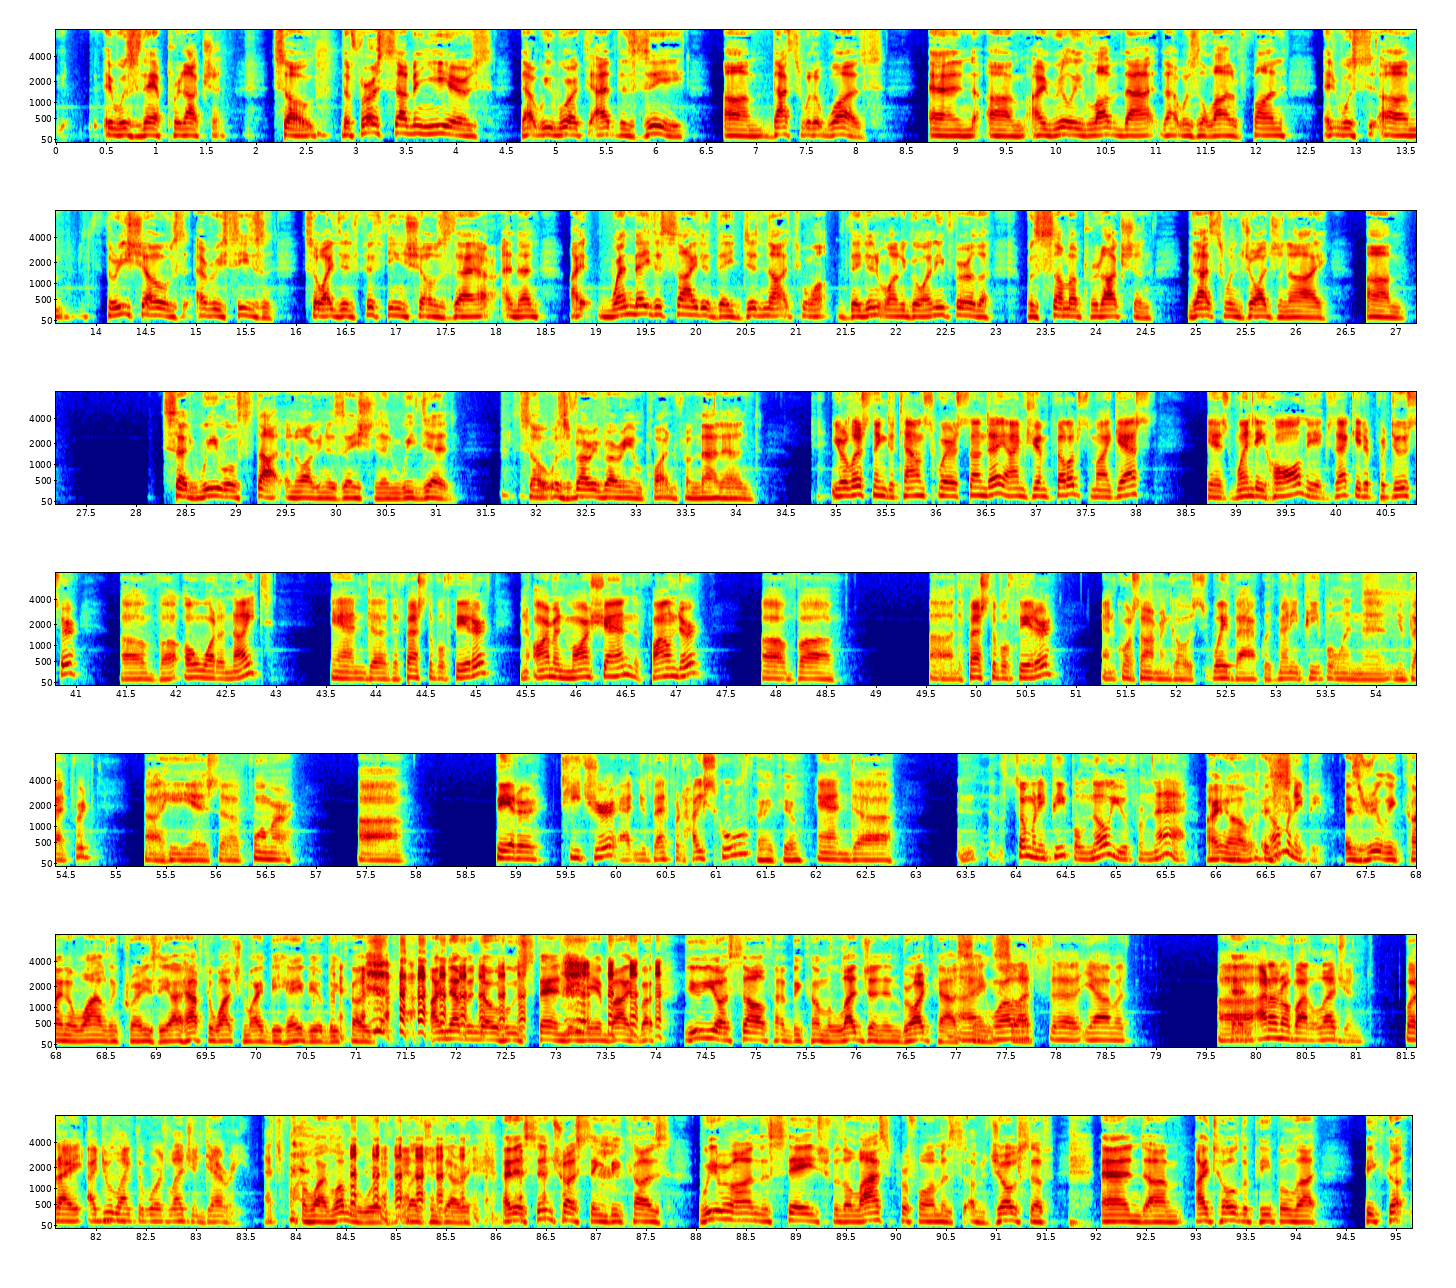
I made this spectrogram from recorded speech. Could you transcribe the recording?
it was their production. So the first seven years that we worked at the Z, um, that's what it was, and um, I really loved that. That was a lot of fun. It was um, three shows every season, so I did 15 shows there, and then I when they decided they did not want they didn't want to go any further with summer production. That's when George and I um, said we will start an organization, and we did. So it was very very important from that end. You're listening to Town Square Sunday. I'm Jim Phillips. My guest is Wendy Hall, the executive producer of uh, Oh What a Night and uh, the Festival Theater, and Armand Marchand, the founder of uh, uh, the Festival Theater. And of course, Armand goes way back with many people in uh, New Bedford. Uh, he is a former uh, theater teacher at New Bedford High School, Thank you. and uh, and so many people know you from that. I know. So It's, many people. It's really kind of wild and crazy. I have to watch my behavior because I never know who's standing nearby. But you yourself have become a legend in I, broadcasting. well, so- that's uh, yeah, but uh, And- I don't know about a legend, but I, I do like the word legendary. That's fine. Oh, I love the word legendary. And it's interesting because we were on the stage for the last performance of Joseph, and um, I told the people that because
